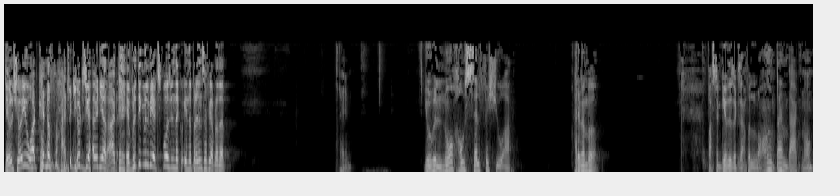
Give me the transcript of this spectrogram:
They will show you what kind of attitudes you have in your heart. Everything will be exposed in the, in the presence of your brother. Right? You will know how selfish you are. I remember, Pastor gave this example long time back, no?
